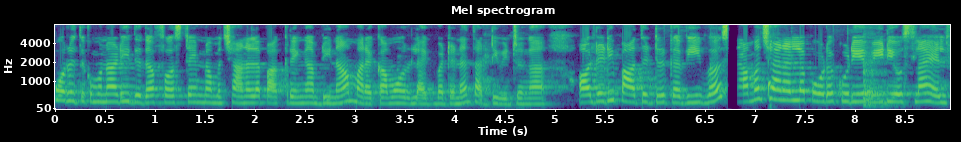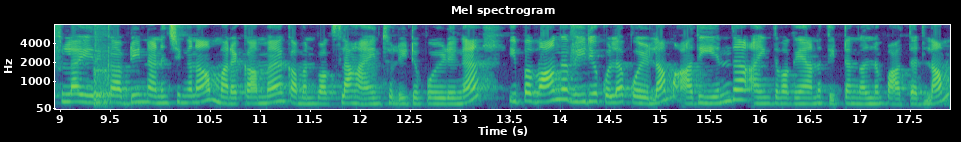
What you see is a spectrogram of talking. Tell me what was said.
போகிறதுக்கு முன்னாடி இதுதான் ஃபர்ஸ்ட் டைம் நம்ம சேனலை பார்க்குறீங்க அப்படின்னா மறக்காமல் ஒரு லைக் பட்டனை தட்டி விட்டுருங்க. ஆல்ரெடி பார்த்துட்டு இருக்க வீவர்ஸ் நம்ம சேனலில் போடக்கூடிய வீடியோஸ்லாம் ஹெல்ப்ஃபுல்லாக இருக்குது அப்படின்னு நினச்சிங்கன்னா மறக்காமல் கமெண்ட் பாக்ஸில் ஹாய்ன்னு சொல்லிட்டு போயிடுங்க. இப்போ வாங்க வீடியோக்குள்ளே போயிடலாம். அது எந்த ஐந்து வகையான திட்டங்கள்னு பார்த்துடலாம்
